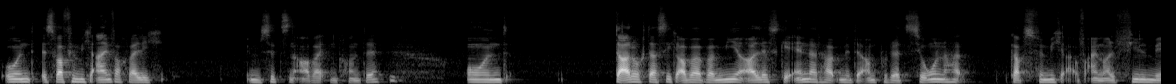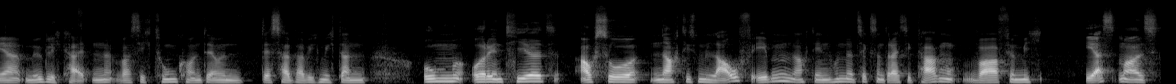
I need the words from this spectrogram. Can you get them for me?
Und es war für mich einfach, weil ich im Sitzen arbeiten konnte. Und dadurch, dass sich aber bei mir alles geändert hat mit der Amputation, gab es für mich auf einmal viel mehr Möglichkeiten, was ich tun konnte. Und deshalb habe ich mich dann umorientiert. Auch so nach diesem Lauf eben, nach den 136 Tagen, war für mich erstmals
